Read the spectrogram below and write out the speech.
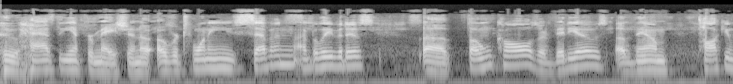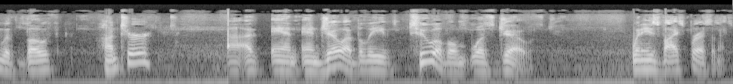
who has the information over 27, I believe it is, uh, phone calls or videos of them talking with both Hunter uh, and and Joe. I believe two of them was Joe when he's vice president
